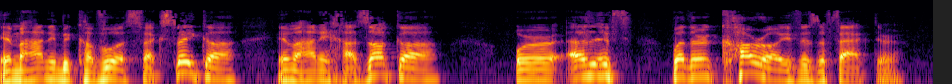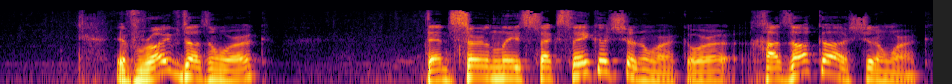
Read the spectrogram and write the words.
Imahani bekavua svek sveika, imahani chazaka, or as if whether karoiv is a factor. If roiv doesn't work, then certainly svek shouldn't work, or chazaka shouldn't work.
